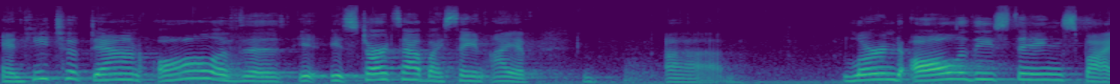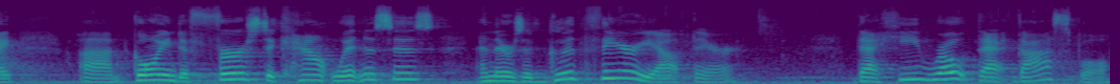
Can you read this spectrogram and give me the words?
And he took down all of the, it, it starts out by saying, I have uh, learned all of these things by uh, going to first account witnesses. And there's a good theory out there that he wrote that gospel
